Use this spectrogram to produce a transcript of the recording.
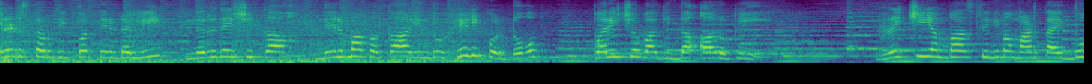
ಎರಡು ಸಾವಿರದ ಇಪ್ಪತ್ತೆರಡರಲ್ಲಿ ನಿರ್ದೇಶಕ, ನಿರ್ಮಾಪಕ ಎಂದು ಹೇಳಿಕೊಂಡು ಪರಿಚಯವಾಗಿದ್ದ ಆರೋಪಿ. ರಿಚಿ ಎಂಬ ಸಿನಿಮಾ ಮಾಡ್ತಾ ಇದ್ದು,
